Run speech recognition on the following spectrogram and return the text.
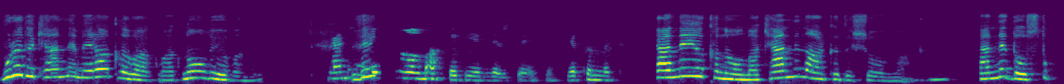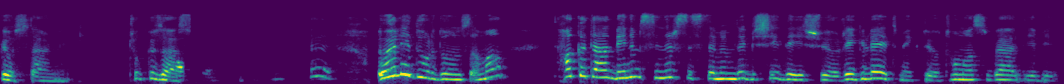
Burada kendine merakla bakmak ne oluyor bana? Kendine ve, yakın olmak da diyebiliriz belki. Yakınlık. Kendine yakın olmak, kendin arkadaşı olmak. Kendine dostluk göstermek. Çok güzel. Evet. Öyle durduğun zaman hakikaten benim sinir sistemimde bir şey değişiyor. Regüle etmek diyor Thomas Hübel diye bir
